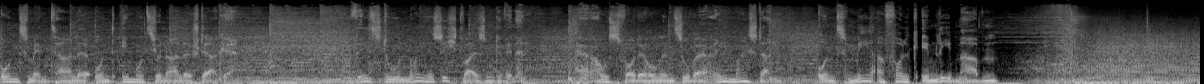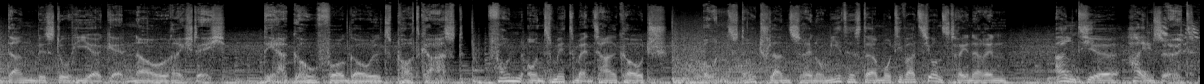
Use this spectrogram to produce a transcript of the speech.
und mentale und emotionale Stärke. Willst du neue Sichtweisen gewinnen, Herausforderungen souverän meistern und mehr Erfolg im Leben haben? Dann bist du hier genau richtig. Der Go for Gold Podcast von und mit Mentalcoach und Deutschlands renommiertester Motivationstrainerin Antje Heimsöth.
